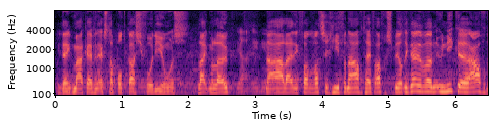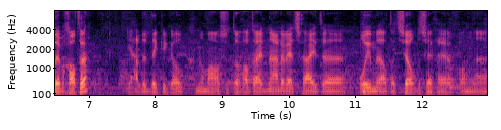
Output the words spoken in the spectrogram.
Ik denk, maak even een extra podcastje voor die jongens. Lijkt me leuk. Ja. Naar aanleiding van wat zich hier vanavond heeft afgespeeld. Ik denk dat we een unieke avond hebben gehad, hè? Ja, dat denk ik ook. Normaal is het toch altijd na de wedstrijd, eh, hoor je me altijd hetzelfde zeggen. Hè? Van eh,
